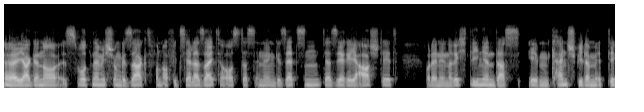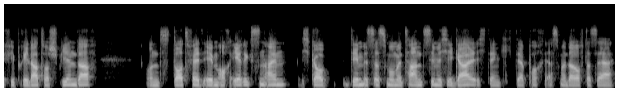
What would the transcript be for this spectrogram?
Äh, ja, genau. Es wurde nämlich schon gesagt von offizieller Seite aus, dass in den Gesetzen der Serie A steht oder in den Richtlinien, dass eben kein Spieler mit Defibrillator spielen darf. Und dort fällt eben auch Eriksen ein. Ich glaube, dem ist das momentan ziemlich egal. Ich denke, der pocht erstmal darauf, dass er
